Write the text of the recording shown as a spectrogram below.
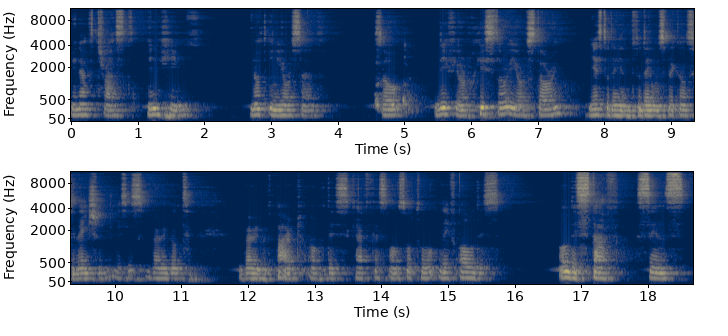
enough trust in Him, not in yourself. So live your history, your story. Yesterday and today was reconciliation. This is very good, very good part of this catechist also to live all this, all this stuff, sins,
